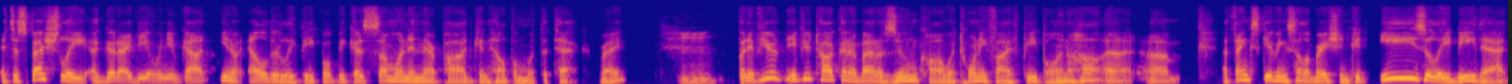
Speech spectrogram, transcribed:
It's especially a good idea when you've got you know elderly people because someone in their pod can help them with the tech right? Mm-hmm. but if you're if you're talking about a zoom call with 25 people and a uh, um, a thanksgiving celebration could easily be that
